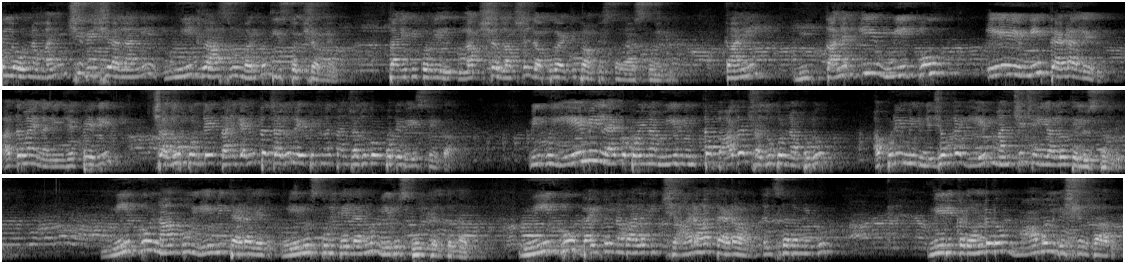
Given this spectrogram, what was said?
వాటిల్లో ఉన్న మంచి విషయాలన్నీ మీ క్లాస్ రూమ్ వరకు తీసుకొచ్చాం మేము. తనకి కొన్ని లక్ష లక్ష డబ్బు కట్టి పంపిస్తున్నా స్కూల్కి. కానీ తనకి మీకు ఏమీ తేడా లేదు. అర్థమైందా? నేను చెప్పేది చదువుకుంటే తనకి ఎంత చదువు నేర్పించినా తను చదువుకోకపోతే వేస్ట్ ఇంకా. మీకు ఏమీ లేకపోయినా మీరు ఇంత బాగా చదువుకున్నప్పుడు అప్పుడే మీకు నిజంగా ఏం మంచి చేయాలో తెలుస్తుంది. మీకు నాకు ఏమీ తేడా లేదు. నేను స్కూల్కి వెళ్ళాను మీరు స్కూల్కి వెళ్తున్నారు. మీకు బయట ఉన్న వాళ్ళకి చాలా తేడా ఉంది. తెలుసు కదా మీకు? మీరు ఇక్కడ ఉండడం మామూలు విషయం కాదు.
